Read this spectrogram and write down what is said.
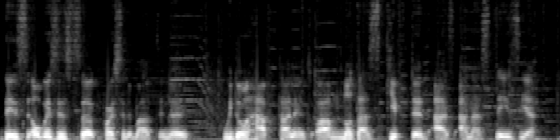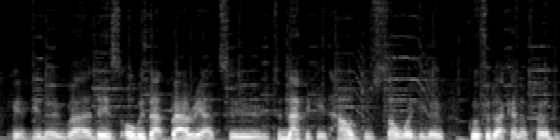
there's always this uh, question about, you know, we don't have talent or I'm not as gifted as Anastasia. You know, uh, there's always that barrier to, to navigate. How does someone, you know, go through that kind of hurdle?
